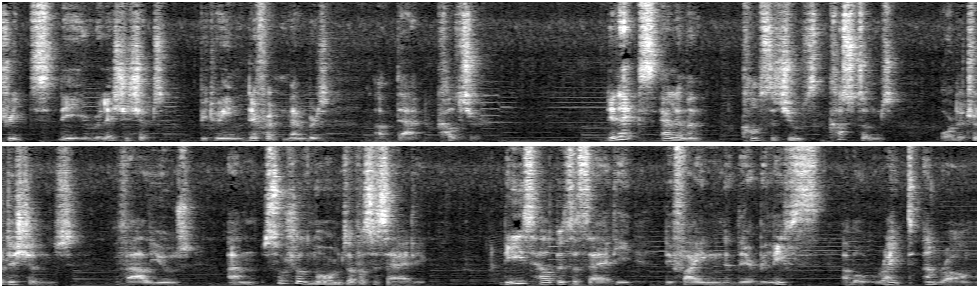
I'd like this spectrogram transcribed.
treats the relationships between different members of that culture. The next element constitutes customs or the traditions, values, and social norms of a society. These help a society define their beliefs about right and wrong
